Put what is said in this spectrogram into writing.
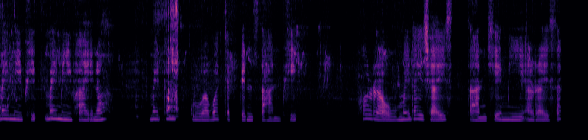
ไม่มีพิษไม่มีภัยเนาะไม่ต้องกลัวว่าจะเป็นสารพิษ เพราะเราไม่ได้ใช้ สารเคมีอะไรสัก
